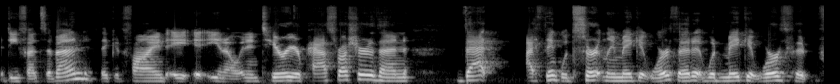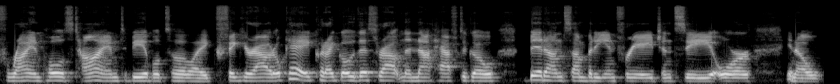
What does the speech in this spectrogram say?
a defensive end, if they could find a, a you know an interior pass rusher, then that I think would certainly make it worth it. It would make it worth it for Ryan Poles' time to be able to like figure out, okay, could I go this route and then not have to go bid on somebody in free agency or, you know,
